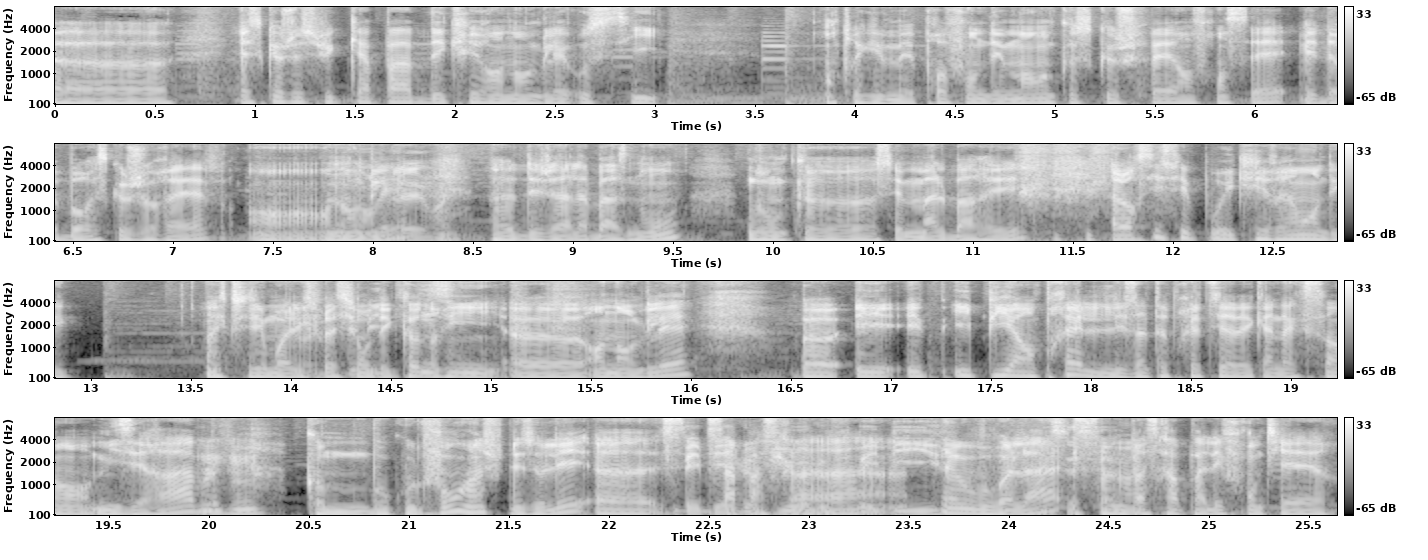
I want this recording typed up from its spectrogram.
euh, est-ce que je suis capable d'écrire en anglais aussi? Entre guillemets profondément que ce que je fais en français et d'abord est-ce que je rêve en, en anglais? ouais. euh, déjà à la base non, donc euh, c'est mal barré. Alors si c'est pour écrire vraiment des, excusez-moi l'expression, Des des bêtises. conneries euh, en anglais, euh, et, et, et puis après les interpréter avec un accent misérable, Mhm. comme beaucoup le font, hein, je suis désolé, euh, Baby, ça passera. baby. Voilà, ça, ça, ne passera pas les frontières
